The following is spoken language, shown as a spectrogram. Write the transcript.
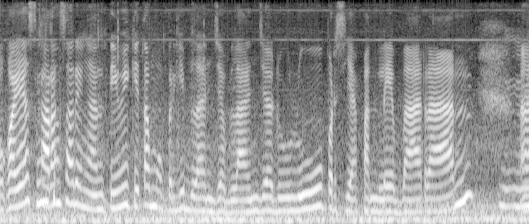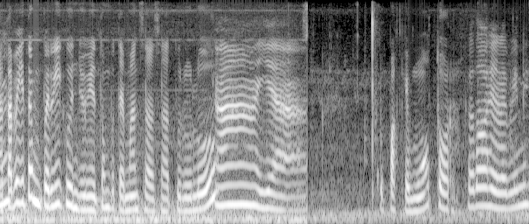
Pokoknya sekarang saya dengan Tiwi kita mau pergi belanja-belanja dulu, persiapan lebaran. Ah, tapi kita mau pergi kunjungi tuh teman salah satu dulu. ah ya. Aku pakai motor. Kau tahu helm ini?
